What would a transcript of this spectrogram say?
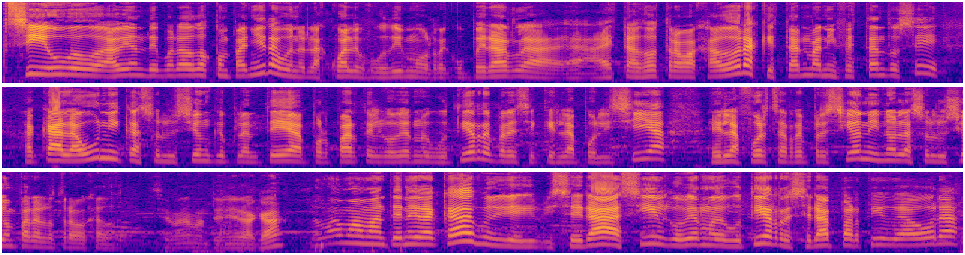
Sí, hubo, habían demorado dos compañeras, bueno, las cuales pudimos recuperarla a estas dos trabajadoras que están manifestándose. Acá la única solución que plantea por parte del gobierno de Gutiérrez parece que es la policía, es la fuerza de represión y no la solución para los trabajadores. ¿Se van a mantener acá? Nos vamos a mantener acá y será así el gobierno de Gutiérrez, será a partir de ahora,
